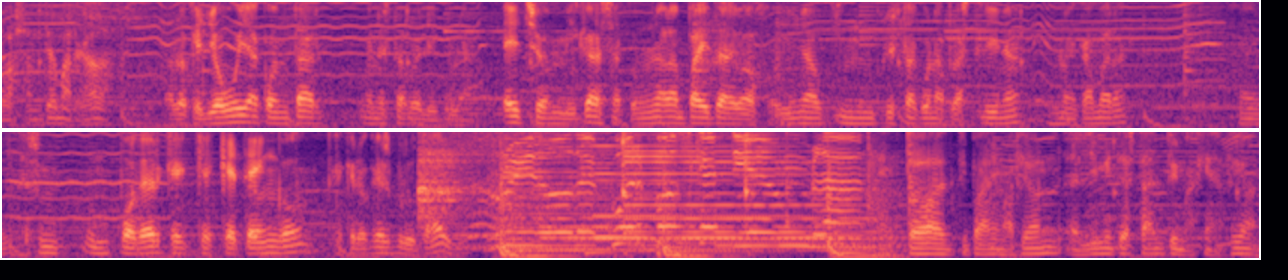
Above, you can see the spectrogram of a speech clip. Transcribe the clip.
bastante amargada. A lo que yo voy a contar en esta película, hecho en mi casa con una lamparita debajo y una, un cristal con una plastrina, una cámara, eh, es un, un poder que, que, que, tengo que creo que es brutal. Ruido de cuerpos que tiemblan. En todo tipo de animación, el límite está en tu imaginación.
